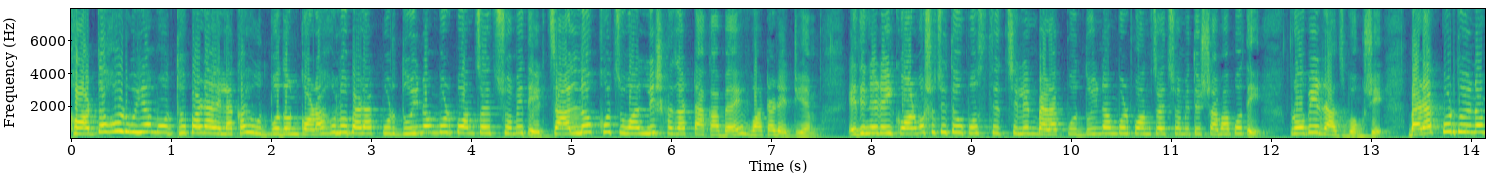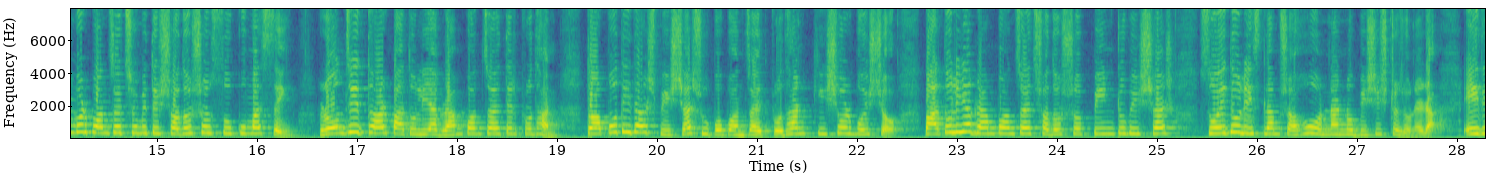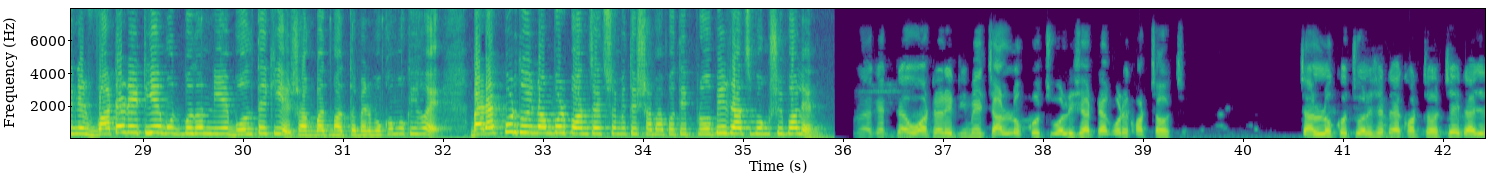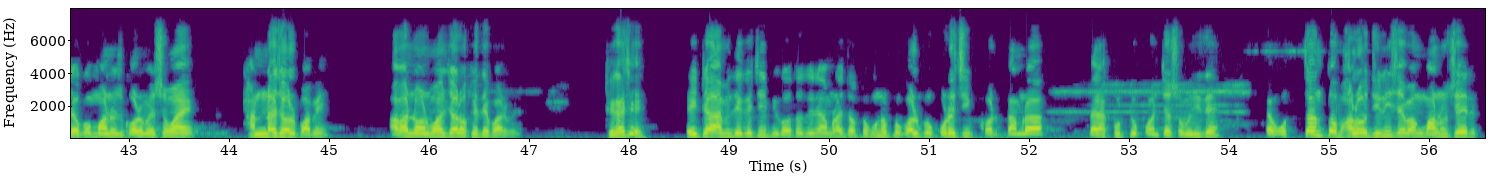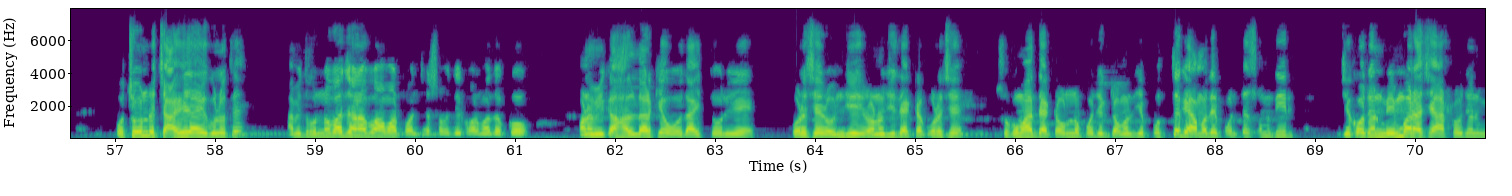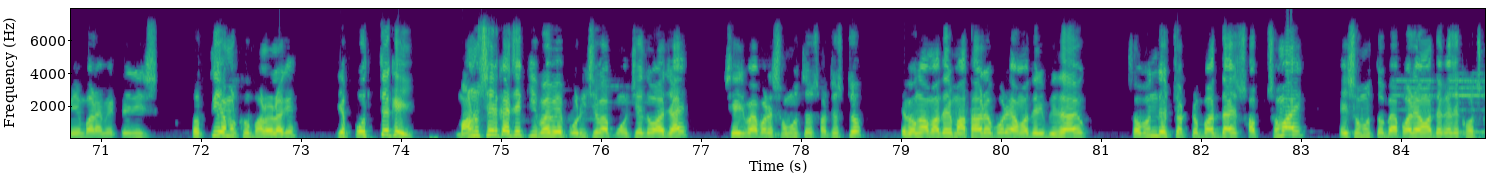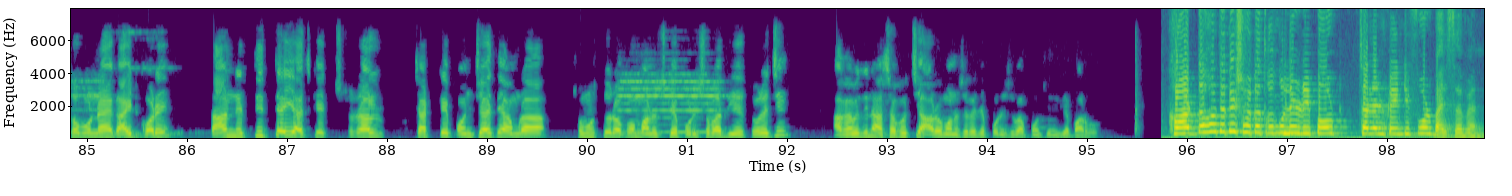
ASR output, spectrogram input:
খড়দহ রুইয়া মধ্যপাড়া এলাকায় উদ্বোধন করা হলো ব্যারাকপুর দুই নম্বর পঞ্চায়েত সমিতির চার লক্ষ চুয়াল্লিশ হাজার টাকা ব্যয় ওয়াটার এটিএম। এদিনের এই কর্মসূচিতে উপস্থিত ছিলেন ব্যারাকপুর দুই নম্বর পঞ্চায়েত সমিতির সভাপতি প্রবীর রাজবংশী। ব্যারাকপুর দুই নম্বর পঞ্চায়েত সমিতির সদস্য সুকুমার সিং, রঞ্জিত ধর পাতুলিয়া গ্রাম পঞ্চায়েতের প্রধান, তপতি দাস বিশ্বাস উপপঞ্চায়েত প্রধান কিশোর বৈশ্য, পাতুলিয়া গ্রাম পঞ্চায়েত সদস্য পিন্টু বিশ্বাস, সৈদুল ইসলাম সহ অন্যান্য বিশিষ্টজনেরা এই দিনের ওয়াটার এটিএম উদ্বোধন নিয়ে বলতে গিয়ে সংবাদ মাধ্যমের মুখোমুখি হয়ে ব্যারাকপুর দুই নম্বর পঞ্চায়েত সমিতির সভাপতি প্রবীর রাজবংশী বলেন এক একটা ওয়াটার এটিএমে চার লক্ষ চুয়াল্লিশ হাজার টাকা করে খরচা হচ্ছে। চার লক্ষ চুয়াল্লিশ হাজার টাকা খরচা হচ্ছে, এটা যেরকম মানুষ গরমের সময় ঠান্ডা জল পাবে, আবার নর্মাল জলও খেতে পারবে। ঠিক আছে? এইটা আমি দেখেছি, বিগত দিনে আমরা যতগুলো প্রকল্প করেছি আমরা ব্যারাকপুর টু পঞ্চায়েত সমিতিতে অত্যন্ত ভালো জিনিস এবং মানুষের প্রচণ্ড চাহিদা এগুলোতে। আমি ধন্যবাদ জানাব আমার পঞ্চায়েত সমিতির কর্মাধ্যক্ষ অনামিকা হালদারকে। ও দায়িত্ব নিয়ে করেছে রঞ্জিত রণজিৎ একটা করেছে, সুকুমার একটা অন্য প্রজেক্ট জমা দিয়েছে। প্রত্যেকে আমাদের পঞ্চায়েত সমিতির যে কজন মেম্বার আছে, আঠেরো জন মেম্বার আমি একটা জিনিস সত্যিই আমার খুব ভালো লাগে যে প্রত্যেকেই মানুষের কাছে কীভাবে পরিষেবা পৌঁছে দেওয়া যায়, সেই ব্যাপারে সমস্ত সচেষ্ট এবং আমাদের মাথার ওপরে আমাদের বিধায়ক শোভনদেব চট্টোপাধ্যায় সব সময় এই সমস্ত ব্যাপারে আমাদের কাছে খোঁজখবর নেয় গাইড করে। তার নেতৃত্বেই আজকে টোটাল চারটে পঞ্চায়েতে আমরা সমস্ত রকম মানুষকে পরিষেবা দিয়ে চলেছি। আগামী দিনে আশা করছি আরও মানুষের কাছে পরিষেবা পৌঁছে দিতে পারব। খড়দহ থেকে Saikat গাঙ্গুলের report channel twenty four by seven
